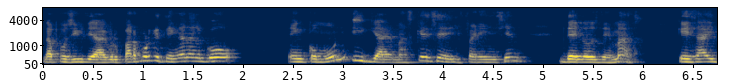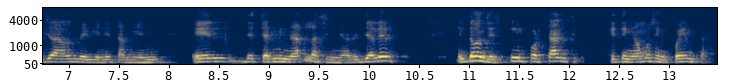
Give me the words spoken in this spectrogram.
la posibilidad de agrupar porque tengan algo en común y además que se diferencien de los demás que es ahí ya donde viene también el determinar las señales de alerta. Entonces, importante que tengamos en cuenta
